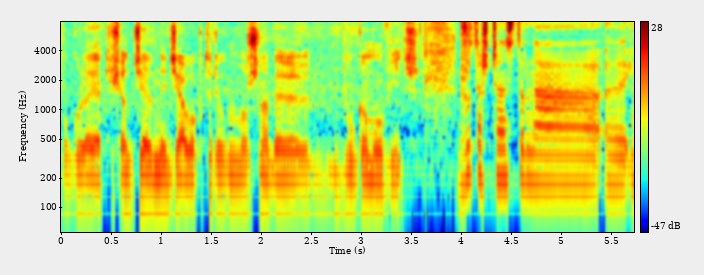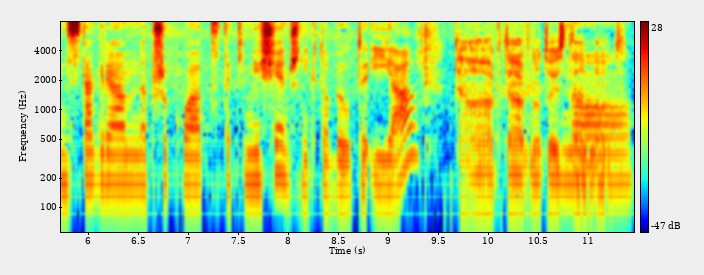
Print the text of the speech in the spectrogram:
w ogóle jakiś oddzielny dział, o którym można by długo mówić. Wrzucasz często na e, Instagram na przykład taki miesięcznik to był Ty i ja? Tak, tak, no to jest no, temat.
